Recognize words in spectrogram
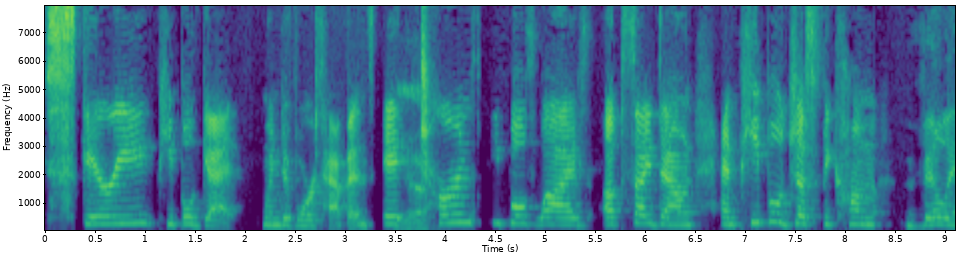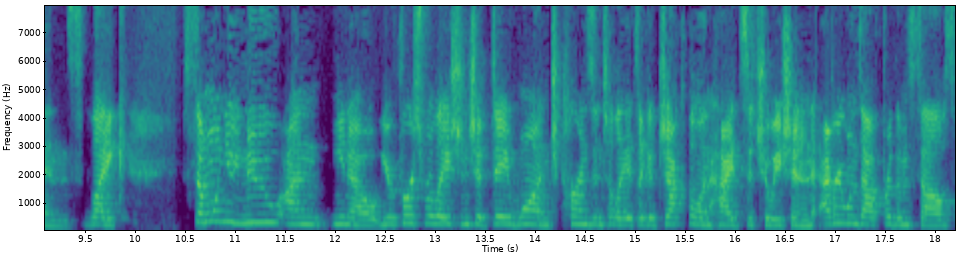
scary people get when divorce happens. It yeah. turns people's lives upside down and people just become villains. Like, someone you knew on you know your first relationship day one turns into like it's like a jekyll and hyde situation and everyone's out for themselves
